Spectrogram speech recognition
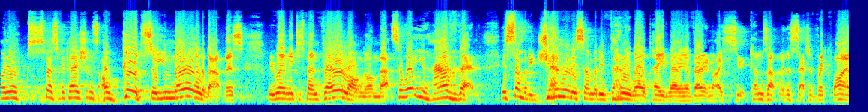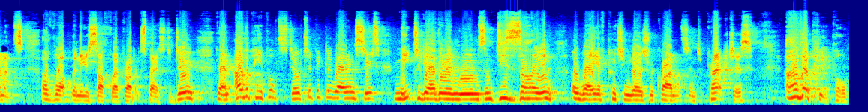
on your specifications? Oh, good, so you know all about this. We won't need to spend very long on that. So what you have then is somebody, generally somebody very well paid, wearing a very nice suit, comes up with a set of requirements of what the new software product's supposed to do. Then other people, still typically wearing suits, meet together in rooms and design a way of putting those those requirements into practice, other people,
